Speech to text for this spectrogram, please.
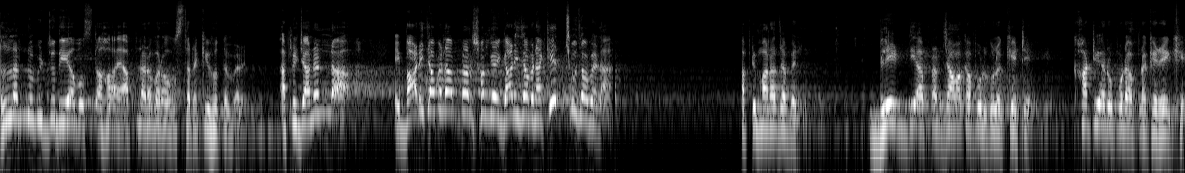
আল্লাহ নবীর যদি এই অবস্থা হয়, আপনার আবার অবস্থাটা কি হতে পারে? আপনি জানেন না? এই বাড়ি যাবে না আপনার সঙ্গে গাড়ি যাবে না, কিচ্ছু যাবে না। আপনি মারা যাবেন। ব্লেড দিয়ে আপনার জামা কাপড়গুলো কেটে খাটিয়ার উপরে আপনাকে রেখে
